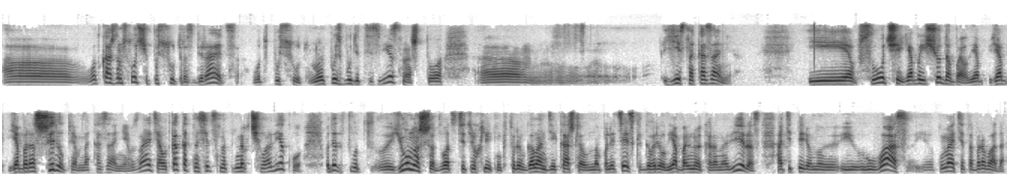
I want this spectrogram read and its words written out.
А, вот в каждом случае пусть суд разбирается, вот пусть суд, но и пусть будет известно, что э, есть наказание. И в случае, я бы еще добавил, я, я, я бы расширил прям наказание. Вы знаете, а вот как относиться, например, к человеку, вот этот вот э, юноша 23-летний, который в Голландии кашлял на полицейской, говорил, я больной коронавирус, а теперь он и у вас, понимаете, это бравада.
